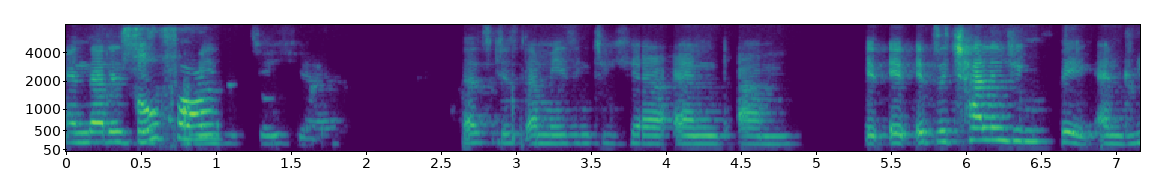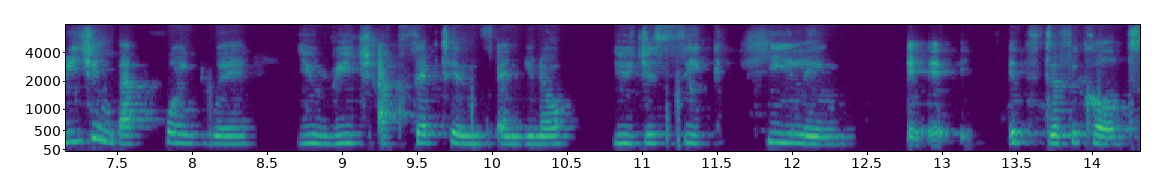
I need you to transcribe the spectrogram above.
And that is so far amazing to hear. That's just amazing to hear. And um, it, it, it's a challenging thing. And reaching that point where you reach acceptance and you know you just seek healing, it, it, it's difficult.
